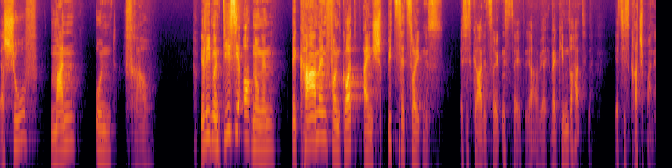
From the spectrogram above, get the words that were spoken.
Er schuf Mann und Frau. Ihr Lieben, und diese Ordnungen bekamen von Gott ein spitze Zeugnis. Es ist gerade Zeugniszeit, ja, wer, wer Kinder hat, jetzt ist gerade spannend.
